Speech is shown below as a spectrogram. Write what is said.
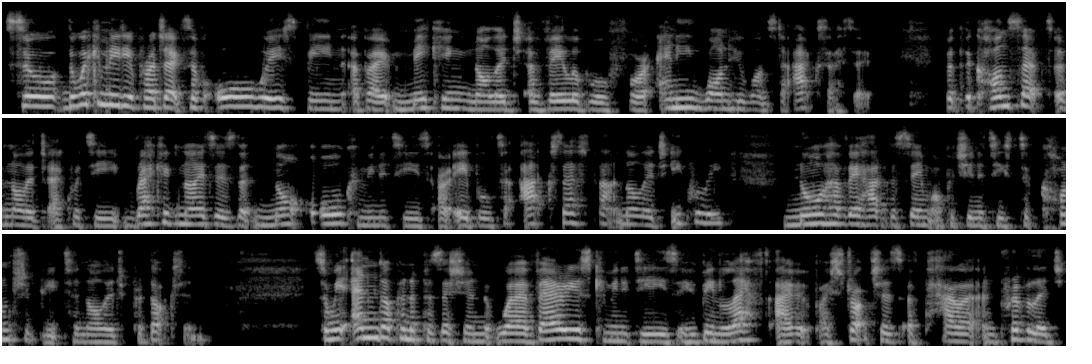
So the Wikimedia projects have always been about making knowledge available for anyone who wants to access it. But the concept of knowledge equity recognizes that not all communities are able to access that knowledge equally, nor have they had the same opportunities to contribute to knowledge production. So we end up in a position where various communities who've been left out by structures of power and privilege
